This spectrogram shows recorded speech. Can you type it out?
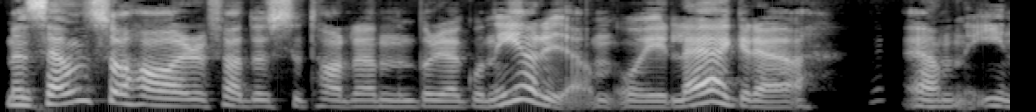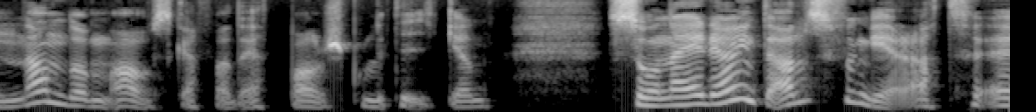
Men sen så har födelsetalen börjat gå ner igen och är lägre än innan de avskaffade ettbarnspolitiken. Så nej, det har inte alls fungerat. Eh,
